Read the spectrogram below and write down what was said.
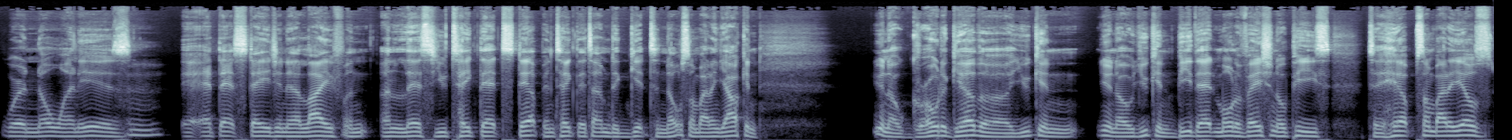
where no one is a- at that stage in their life un, unless you take that step and take that time to get to know somebody. And y'all can, you know, grow together. You can, you know, you can be that motivational piece to help somebody else.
